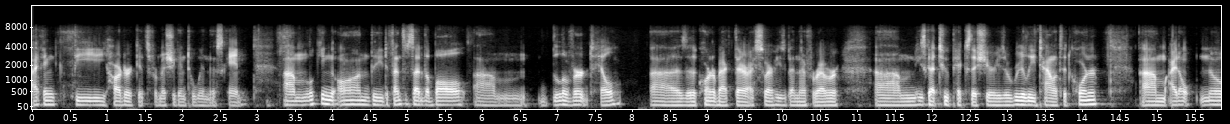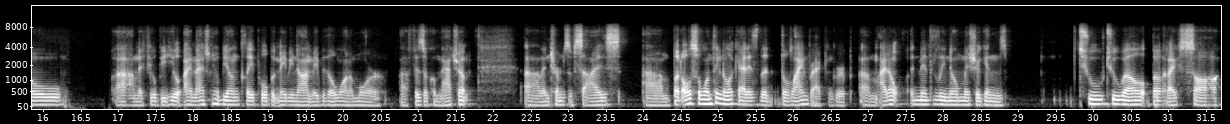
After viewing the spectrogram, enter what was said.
I think the harder it gets for Michigan to win this game. Um, looking on the defensive side of the ball, um, Lavert Hill uh, as a cornerback there. I swear he's been there forever. Um, he's got two picks this year. He's a really talented corner. Um, I don't know um, if he'll be. He'll, I imagine he'll be on Claypool, but maybe not. Maybe they'll want a more uh, physical matchup um, in terms of size. Um, but also one thing to look at is the the linebacking group. Um, I don't admittedly know Michigan's too too well, but I saw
